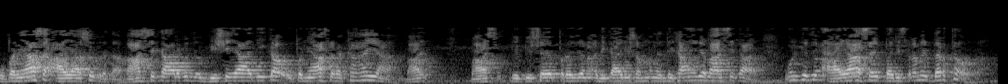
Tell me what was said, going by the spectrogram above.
उपन्यास आयासो व्रता भाष्यकार को जो विषय आदि का उपन्यास रखा है यहाँ विषय प्रयोजन अधिकारी संबंध दिखाएँगे भाष्यकार, उनके जो आयास है परिश्रम है व्यर्थ होगा।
